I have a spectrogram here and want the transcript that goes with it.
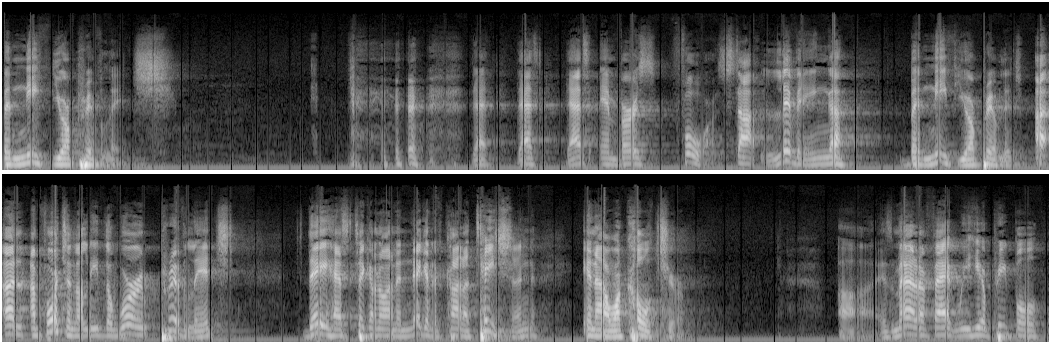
beneath your privilege. that, that's, that's in verse 4. Stop living beneath your privilege. Uh, unfortunately, the word privilege today has taken on a negative connotation in our culture. Uh, as a matter of fact, we hear people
